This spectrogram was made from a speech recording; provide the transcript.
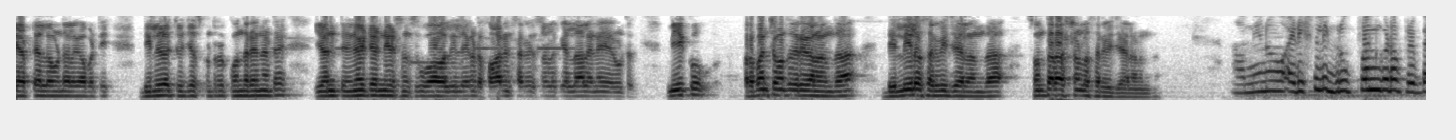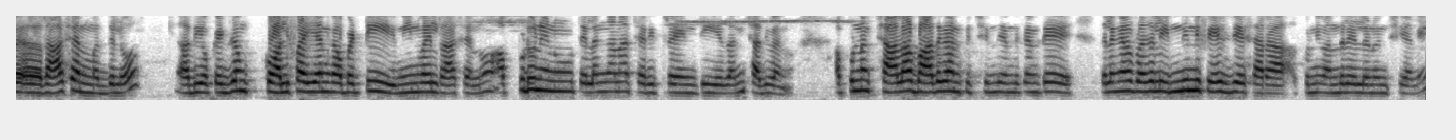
క్యాపిటల్లో లో ఉండాలి కాబట్టి ఢిల్లీలో చూస్ చేసుకుంటారు. కొందరు ఏంటంటే యునైటెడ్ నేషన్స్ పోవాలి లేకుంటే ఫారిన్ సర్వీస్లోకి వెళ్ళాలనేది ఉంటుంది. మీకు ప్రపంచం అంతా తిరగాలనుందా? ఢిల్లీలో సర్వీస్ చేయాలనుందా? సొంత రాష్ట్రంలో సర్వీస్ చేయాలనుందా? నేను అడిషనల్లీ గ్రూప్ వన్ కూడా ప్రిపేర్ రాశాను మధ్యలో. అది ఒక ఎగ్జామ్ క్వాలిఫై అయ్యాను కాబట్టి మీన్ వైల్ రాశాను. అప్పుడు నేను తెలంగాణ చరిత్ర ఏంటి ఏదని చదివాను. అప్పుడు నాకు చాలా బాధగా అనిపించింది. ఎందుకంటే తెలంగాణ ప్రజలు ఇన్నిన్ని ఫేస్ చేశారా కొన్ని వందల ఏళ్ళ నుంచి అని.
